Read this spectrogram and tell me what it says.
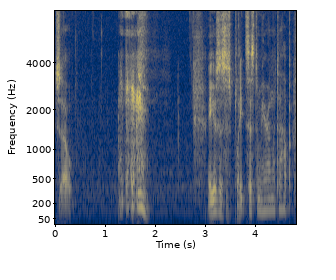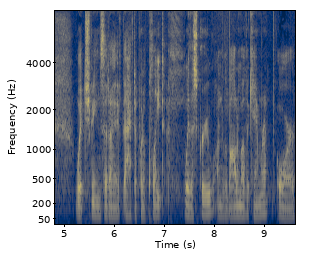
So it uses this plate system here on the top, which means that I have to put a plate with a screw onto the bottom of a camera, or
